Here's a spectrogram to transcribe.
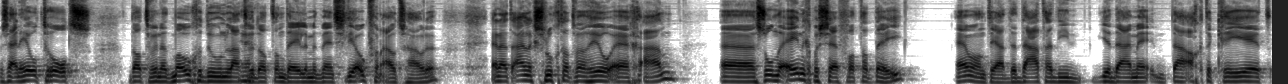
We zijn heel trots dat we het mogen doen. Laten we dat dan delen met mensen die ook van auto's houden. En uiteindelijk sloeg dat wel heel erg aan. Uh, zonder enig besef wat dat deed. Want ja, de data die je daarmee, daarachter creëert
